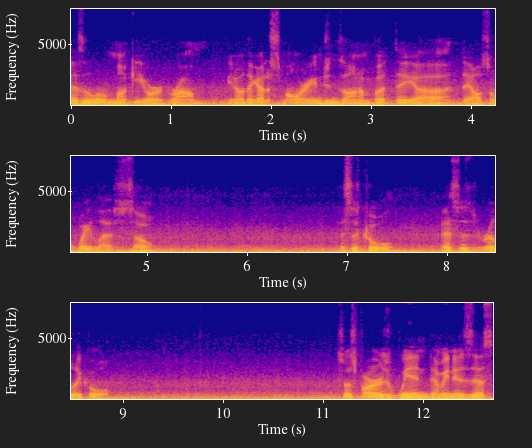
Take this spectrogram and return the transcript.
as a little monkey or a Grom. You know, they got a smaller engines on them, but they uh, they also weigh less. So this is cool. This is really cool. So as far as wind, I mean, is this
